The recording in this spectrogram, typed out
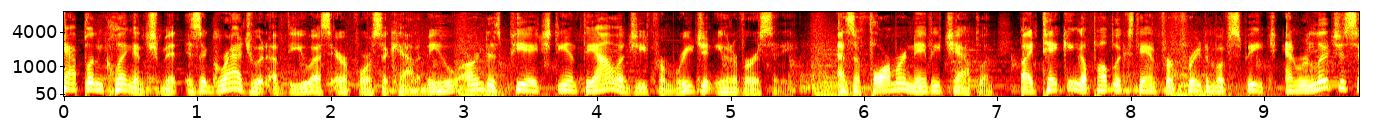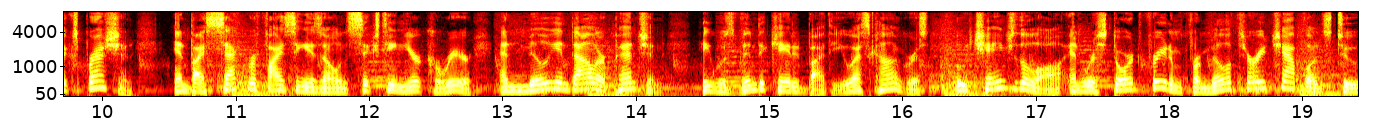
Chaplain Klingenschmitt is a graduate of the U.S. Air Force Academy who earned his PhD in theology from Regent University. As a former Navy chaplain, by taking a public stand for freedom of speech and religious expression, and by sacrificing his own 16 year career and million dollar pension, he was vindicated by the U.S. Congress, who changed the law and restored freedom for military chaplains to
